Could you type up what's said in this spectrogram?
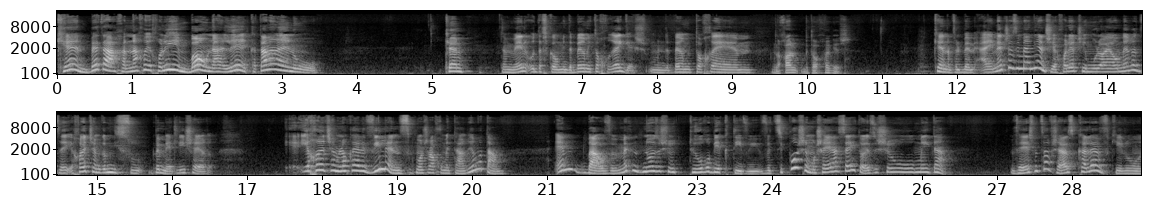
כן, בטח, אנחנו יכולים, בואו נעלה, קטן עלינו. כן, אתה מבין? הוא דווקא, הוא מדבר מתוך רגש, הוא מדבר מתוך... אה, נכון, בתוך רגש. כן, אבל באמת, האמת שזה מעניין, שיכול להיות שאם הוא לא היה אומר את זה, יכול להיות שהם גם ניסו באמת להישאר. יכול להיות שהם לא כאלה וילאנס, כמו שאנחנו מתארים אותם. הם באו ובאמת נתנו איזשהו תיאור אובייקטיבי, וציפו שמשה יעשה איתו איזשהו מידע. ויש מצב שאז כלב, כאילו,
